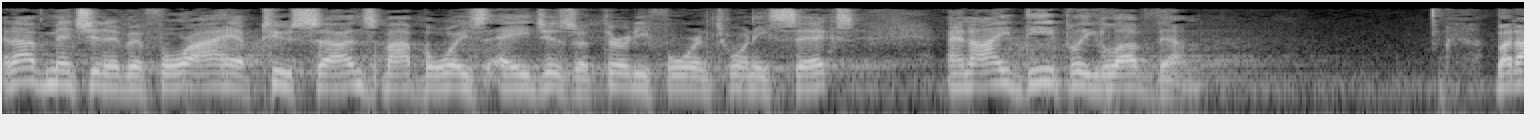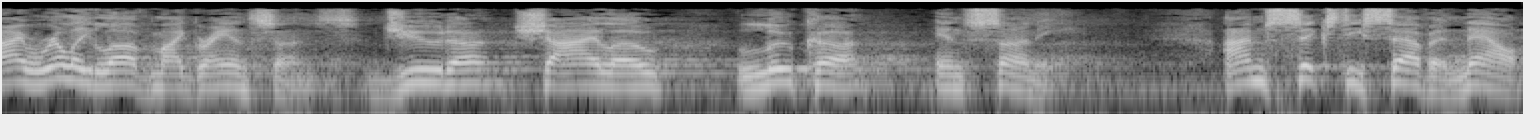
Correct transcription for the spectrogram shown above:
And I've mentioned it before. I have two sons. My boys' ages are 34 and 26. And I deeply love them. But I really love my grandsons, Judah, Shiloh, Luca, and Sonny. I'm 67. Now,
